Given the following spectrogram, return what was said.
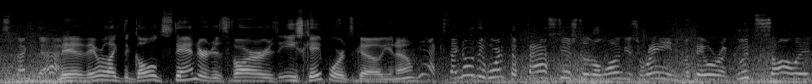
expect that. They, they were like the gold standard as far as e-skateboards go, you know? Yeah, because I know they weren't the fastest or the longest range, but they were a good, solid,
